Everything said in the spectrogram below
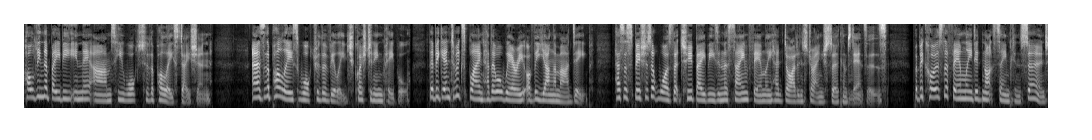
Holding the baby in their arms, he walked to the police station. As the police walked through the village, questioning people, they began to explain how they were wary of the young Amardeep how suspicious it was that two babies in the same family had died in strange circumstances. But because the family did not seem concerned,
